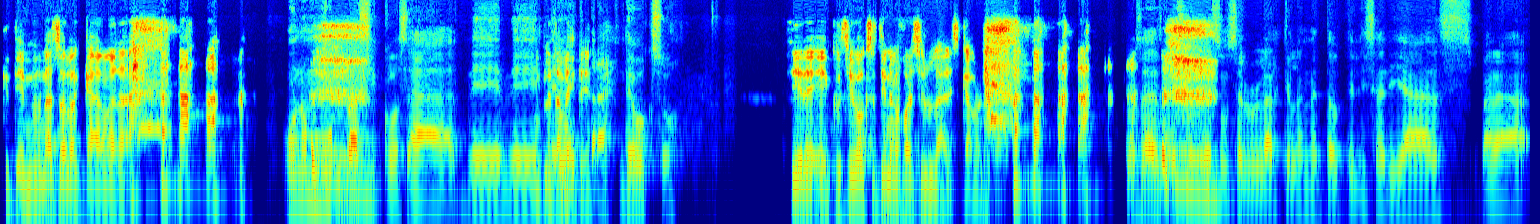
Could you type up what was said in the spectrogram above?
que tienen una sola cámara. Uno muy básico, o sea, de, de, de Electra, de Oxxo. Sí, de, inclusive Oxxo tiene mejores celulares, cabrón. O sea, es, un celular que la neta utilizarías para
